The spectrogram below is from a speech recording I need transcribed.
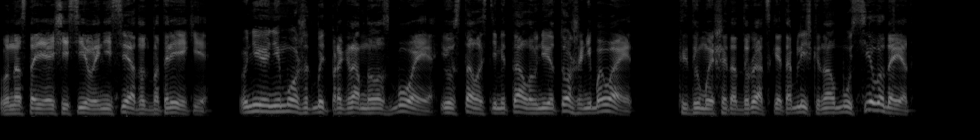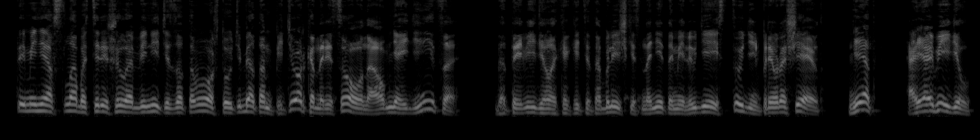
«У настоящей силы не сядут батарейки. У нее не может быть программного сбоя, и усталости металла у нее тоже не бывает. Ты думаешь, эта дурацкая табличка на лбу силу дает? Ты меня в слабости решил обвинить из-за того, что у тебя там пятерка нарисована, а у меня единица? Да ты видела, как эти таблички с нанитами людей студень превращают? Нет? А я видел!»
